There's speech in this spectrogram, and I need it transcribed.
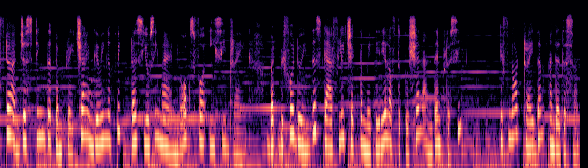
After adjusting the temperature, I am giving a quick press using my iron box for easy drying. But before doing this, carefully check the material of the cushion and then proceed. If not, dry them under the sun.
